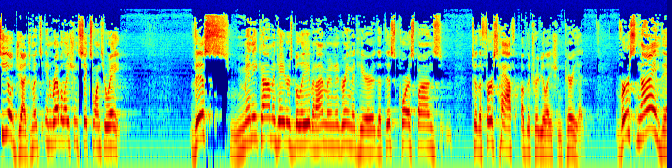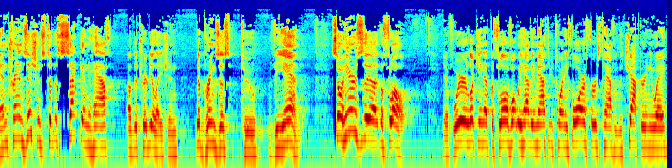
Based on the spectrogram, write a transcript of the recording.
seal judgments in Revelation 6 1 through 8. This, many commentators believe, and I'm in agreement here, that this corresponds to the first half of the tribulation period. Verse 9 then transitions to the second half of the tribulation that brings us to the end. So here's the, the flow. If we're looking at the flow of what we have in Matthew 24, first half of the chapter anyway,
